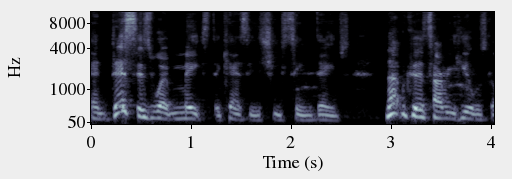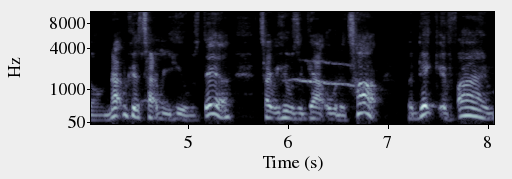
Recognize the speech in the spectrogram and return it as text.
And this is what makes the Kansas City Chiefs team dangerous. Not because Tyreek Hill was gone, not because Tyreek Hill was there. Tyreek Hill was a guy over the top, but they can find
